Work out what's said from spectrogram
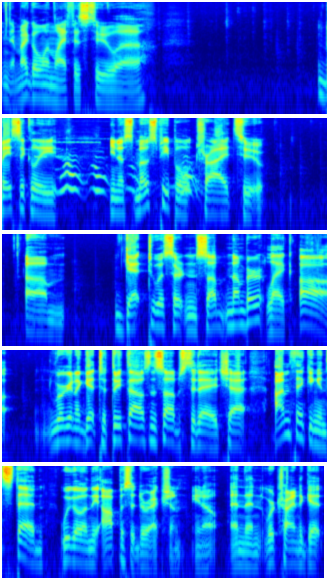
Yeah, my goal in life is to uh, basically, you know, most people try to um, get to a certain sub number, like, oh, we're gonna get to 3,000 subs today, chat. I'm thinking instead we go in the opposite direction, you know, and then we're trying to get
